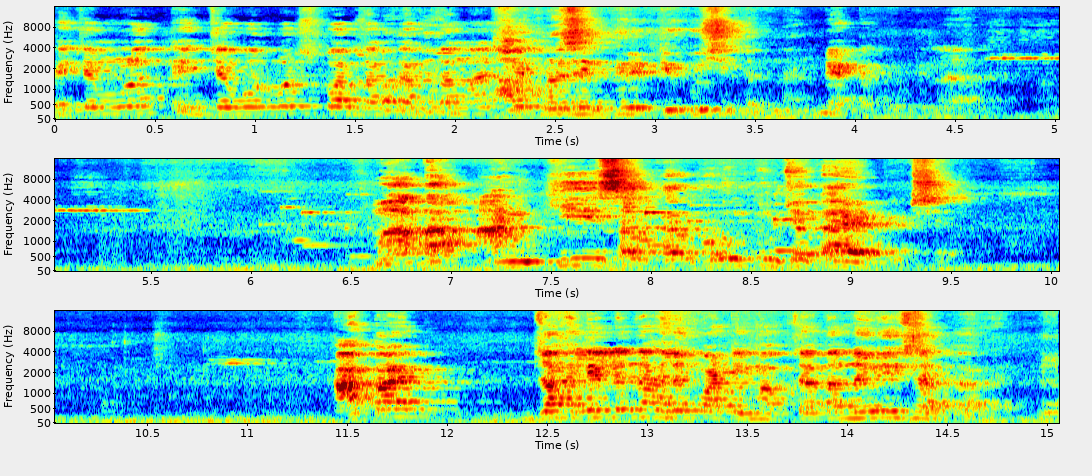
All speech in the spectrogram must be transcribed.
त्याच्यामुळं त्यांच्या बरोबर स्पर्धा करताना शेतकरी टिकू शकत नाही. मग आता आणखी सरकारकडून तुमच्या काय अपेक्षा? आता झालेलं झालं पाठीमागचं आता नवीन सरकार आहे.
